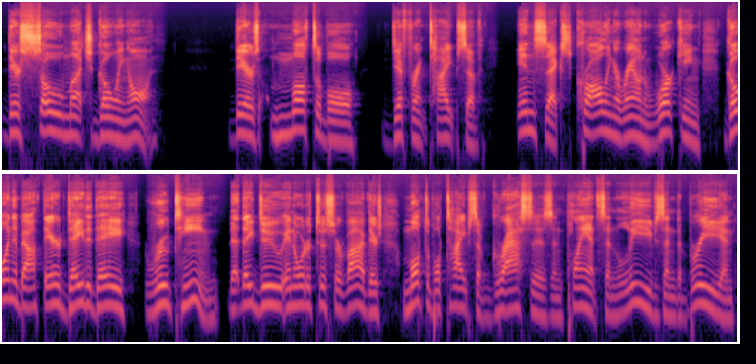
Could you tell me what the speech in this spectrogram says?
there's so much going on. There's multiple different types of insects crawling around, working, going about their day to day routine that they do in order to survive. There's multiple types of grasses and plants and leaves and debris and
